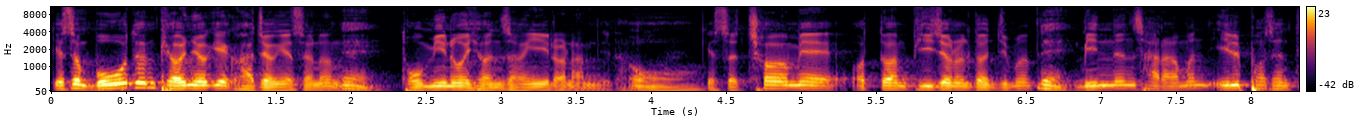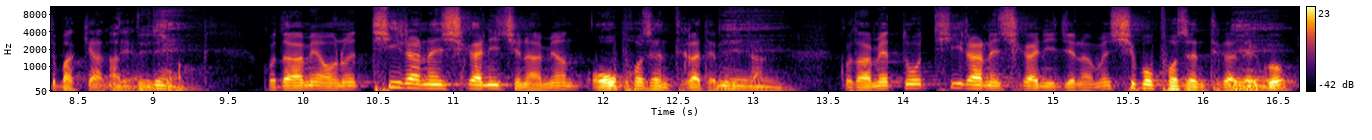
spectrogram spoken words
그래서 모든 변혁의 과정에서는 네. 도미노 현상이 일어납니다. 어. 그래서 처음에 어떠한 비전을 던지면 네. 믿는 사람은 1%밖에 안 돼요. 안 되죠. 네. 그다음에 어느 T라는 시간이 지나면 5%가 됩니다. 네. 그다음에 또 T라는 시간이 지나면 15%가 네. 되고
